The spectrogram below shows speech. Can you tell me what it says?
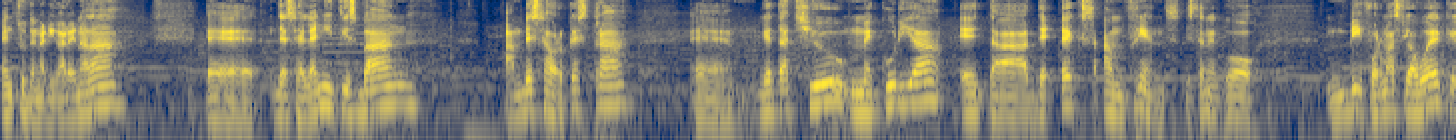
entzuten ari garena da, e, The Selenities Band, Ambesa Orkestra, e, Getachew, Mekuria eta The X and Friends. Izeneko bi formazio hauek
